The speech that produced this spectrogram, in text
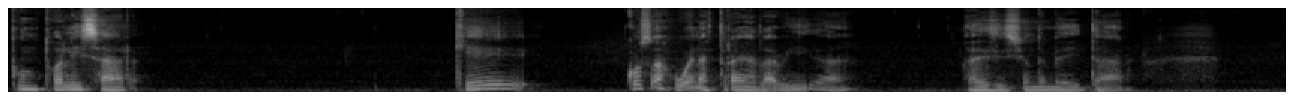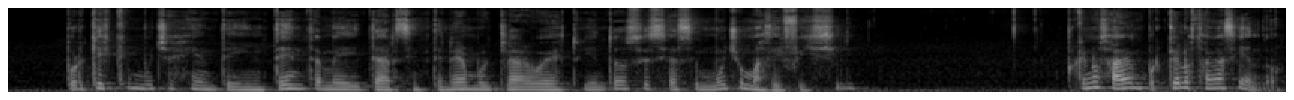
puntualizar qué cosas buenas trae a la vida la decisión de meditar porque es que mucha gente intenta meditar sin tener muy claro esto y entonces se hace mucho más difícil. Porque no saben por qué lo están haciendo.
